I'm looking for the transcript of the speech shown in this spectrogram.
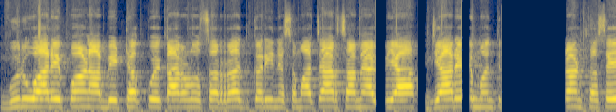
ગુરુવારે પણ આ બેઠક કોઈ કારણોસર રદ કરીને સમાચાર સામે આવ્યા. જ્યારે મંત્રી થશે,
